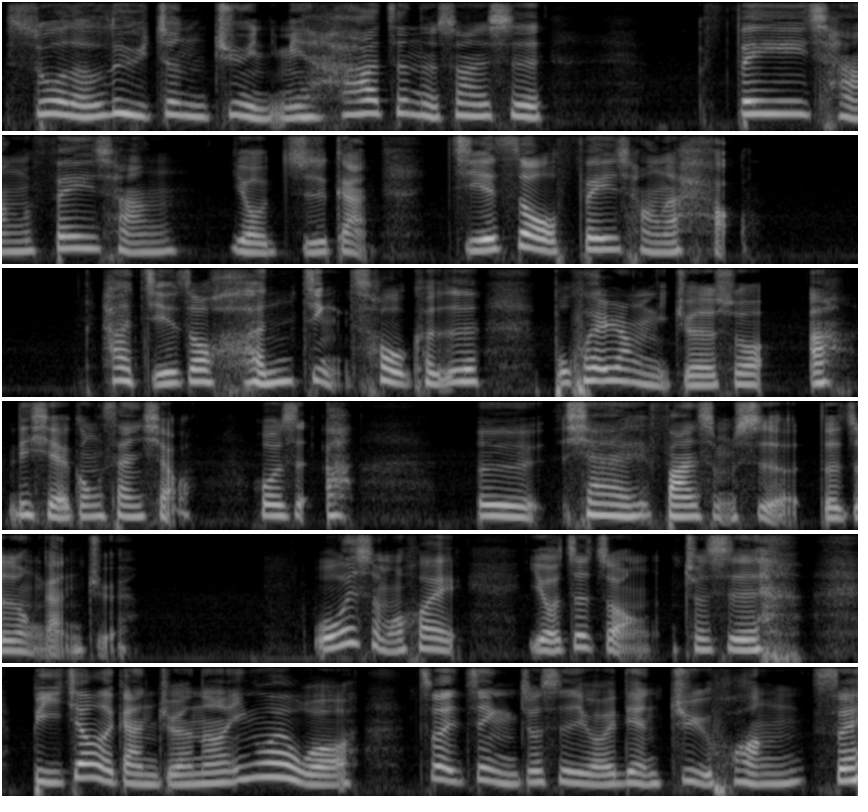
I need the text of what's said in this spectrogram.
所有的律政剧里面，它真的算是。非常非常有质感，节奏非常的好，它的节奏很紧凑，可是不会让你觉得说啊，力气攻三小，或者是啊，呃，现在发生什么事了的这种感觉。我为什么会有这种就是 比较的感觉呢？因为我最近就是有一点剧荒，所以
